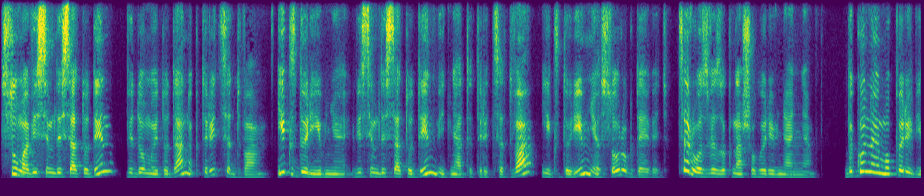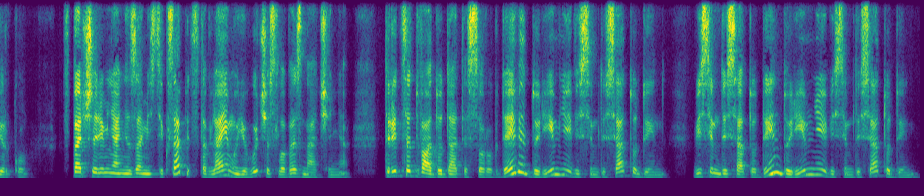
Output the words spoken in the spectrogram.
Сума 81, відомий доданок 32. Х дорівнює 81 відняти 32, х дорівнює 49. Це розв'язок нашого рівняння. Виконуємо перевірку. В перше рівняння замість х підставляємо його числове значення. 32 додати 49 дорівнює 81. 81 дорівнює 81.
